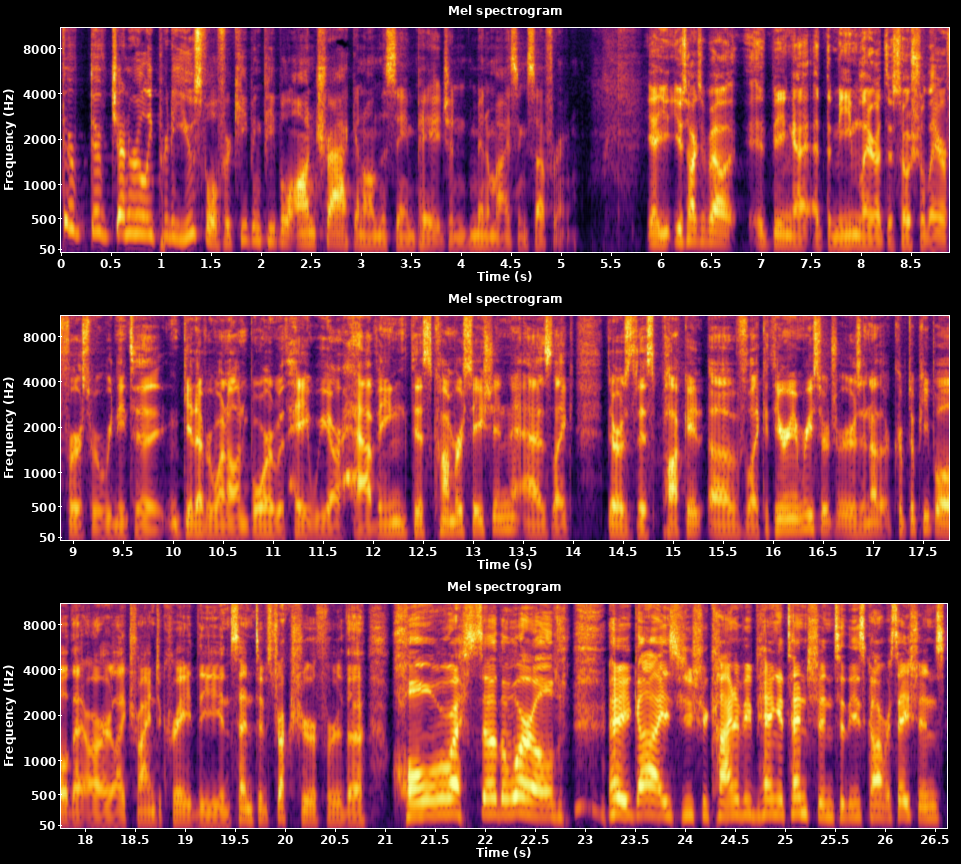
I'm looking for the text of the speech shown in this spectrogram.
they're they're generally pretty useful for keeping people on track and on the same page and minimizing suffering. Yeah, you, you, talked about it being at, at, the meme layer, at the social layer first, where we need to get everyone on board with, hey, we are having this conversation as like there's this pocket of like Ethereum researchers and other crypto people that are like trying to create the incentive structure for the whole rest of the world. hey guys, you should kind of be paying attention to these conversations.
